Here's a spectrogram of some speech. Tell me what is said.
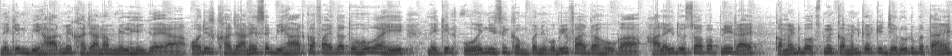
लेकिन बिहार में खजाना मिल ही गया। और इस खजाने से बिहार का फ़ायदा तो होगा ही, लेकिन ओएनजीसी कंपनी को भी फ़ायदा होगा। हालाँकि दोस्तों, आप अपनी राय कमेंट बॉक्स में कमेंट करके ज़रूर बताएँ।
